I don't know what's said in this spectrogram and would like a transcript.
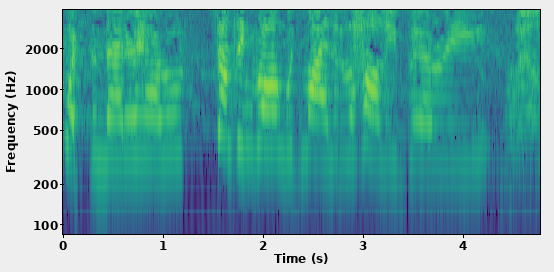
What's the matter, Harold? Something wrong with my little holly berry? Well.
